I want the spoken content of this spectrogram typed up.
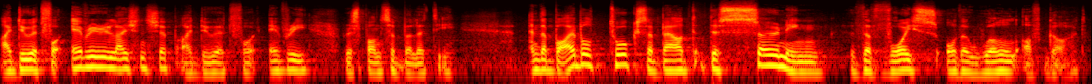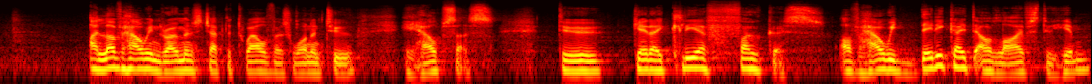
I do it for every relationship, I do it for every responsibility. And the Bible talks about discerning the voice or the will of God. I love how in Romans chapter 12, verse 1 and 2, he helps us to get a clear focus of how we dedicate our lives to Him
